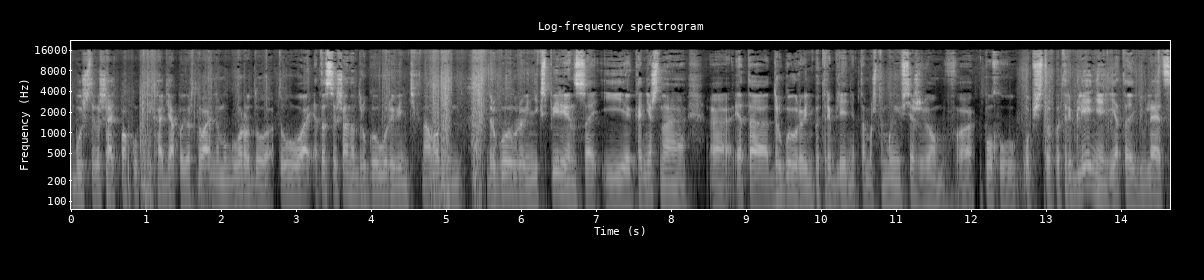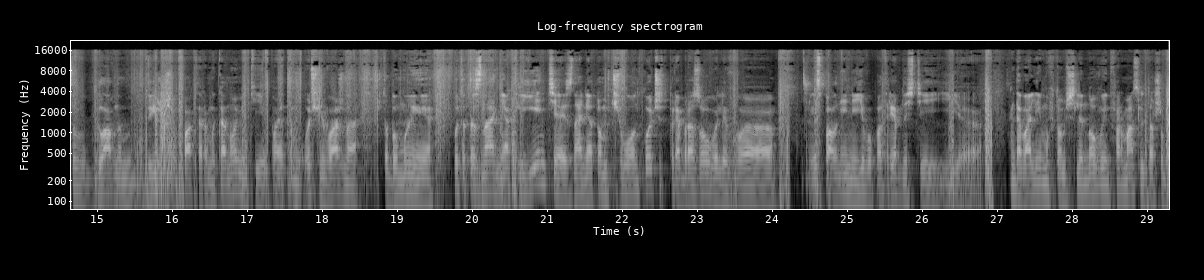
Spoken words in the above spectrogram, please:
будешь совершать покупки, ходя по виртуальному городу, то это совершенно другой уровень технологий, другой уровень experience а, и, конечно, э, это другой уровень потребления, потому что мы все живем в эпоху общества потребления, и это является главным движущим фактором экономики, поэтому очень важно, чтобы мы вот это знание о клиенте, знание о том, чего он хочет, преобразовывали в э, исполнение его потребностей и э, давали ему в том числе новую информацию для того, чтобы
